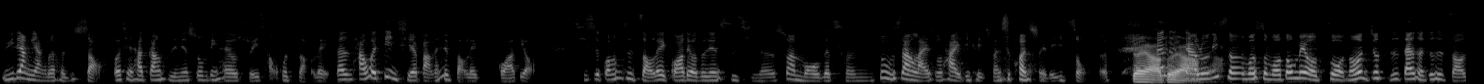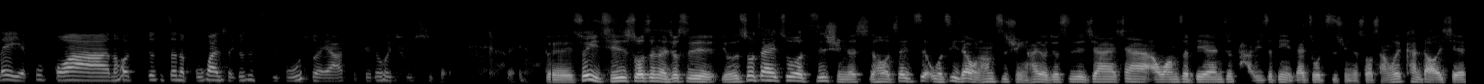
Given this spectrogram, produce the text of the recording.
鱼量养的很少，而且他缸子里面说不定还有水草或藻类，但是他会定期的把那些藻类刮掉。其实光是藻类刮掉这件事情呢，算某个程度上来说，它已经可以算是换水的一种了。对啊，但是假如你什么什么都没有做，然后你就只是单纯就是藻类也不刮啊，然后就是真的不换水，就是只补水啊，这绝对会出事的。对对，所以其实说真的，就是有的时候在做咨询的时候，在自我自己在网上咨询，还有就是现在现在阿汪这边就塔鱼这边也在做咨询的时候，常会看到一些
